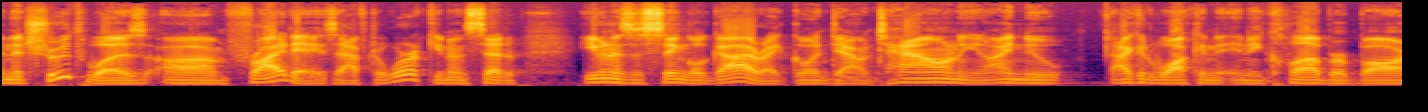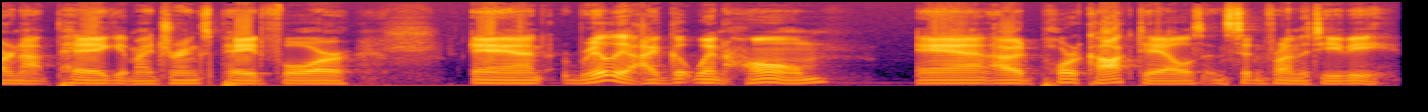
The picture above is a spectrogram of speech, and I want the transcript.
And the truth was, um, Fridays after work, you know, instead of even as a single guy, right, going downtown, you know, I knew I could walk into any club or bar, not pay, get my drinks paid for. And really, I went home and I would pour cocktails and sit in front of the TV.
